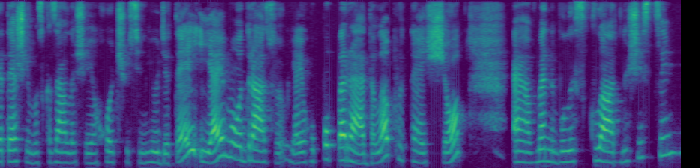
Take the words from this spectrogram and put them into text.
Я теж йому сказала, що я хочу сім'ю дітей, і я йому одразу я його попередила про те, що е, в мене були складнощі з цим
